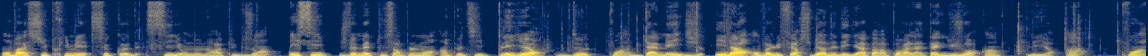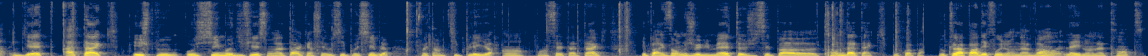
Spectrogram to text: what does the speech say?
on va supprimer ce code-ci, on n'en aura plus besoin. Ici, je vais mettre tout simplement un petit player de damage, et là, on va lui faire subir des dégâts par rapport à l'attaque du joueur 1. Player 1 get attaque. Et je peux aussi modifier son attaque, hein, c'est aussi possible. Vous faites un petit player 1.set attaque. Et par exemple, je vais lui mettre, je sais pas, 30 euh, d'attaque. Pourquoi pas. Donc là, par défaut, il en a 20. Là, il en a 30.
